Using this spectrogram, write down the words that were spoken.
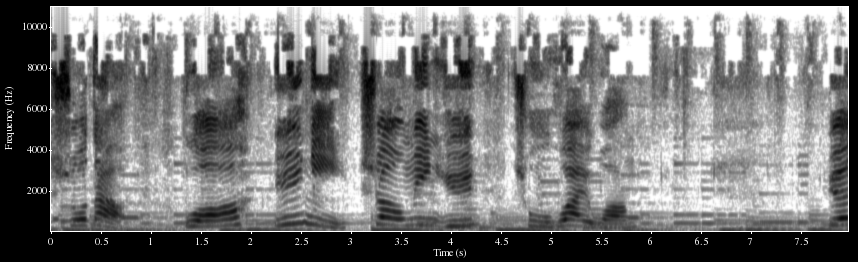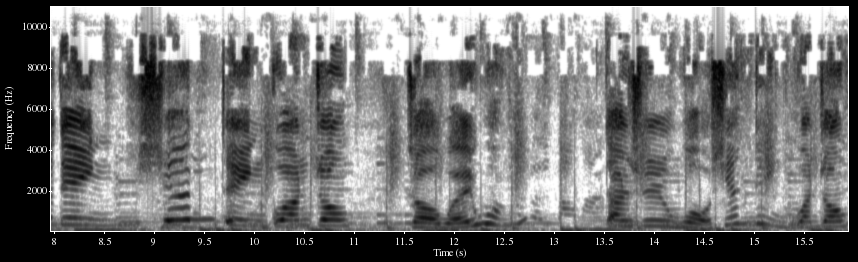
说道。我与你受命于楚怀王，约定先定关中，者为王。但是我先定关中，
